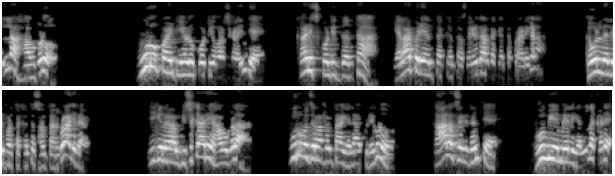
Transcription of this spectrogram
ಎಲ್ಲ ಹಾವುಗಳು ಮೂರು ಪಾಯಿಂಟ್ ಏಳು ಕೋಟಿ ವರ್ಷಗಳ ಹಿಂದೆ ಕಾಣಿಸಿಕೊಂಡಿದ್ದಂತಹ ಎಲಾಪೆಡೆ ಅಂತಕ್ಕಂಥ, ಸರಿದಾರತಕ್ಕಂಥ ಪ್ರಾಣಿಗಳ ಕೌಲಿನಲ್ಲಿ ಬರ್ತಕ್ಕಂಥ ಸಂತಾನಗಳು ಆಗಿದ್ದಾವೆ. ಈಗಿನ ವಿಷಕಾರಿ ಹಾವುಗಳ ಪೂರ್ವಜರಾದಂತಹ ಎಲಾಪಿಡೆಗಳು ಕಾಲ ಸೇರಿದಂತೆ ಭೂಮಿಯ ಮೇಲೆ ಎಲ್ಲ ಕಡೆ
